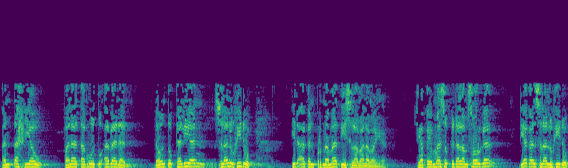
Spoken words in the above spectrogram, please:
antahyau fala tamutu abadan. Dan untuk kalian selalu hidup, tidak akan pernah mati selama-lamanya. Siapa yang masuk ke dalam sorga, dia akan selalu hidup.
